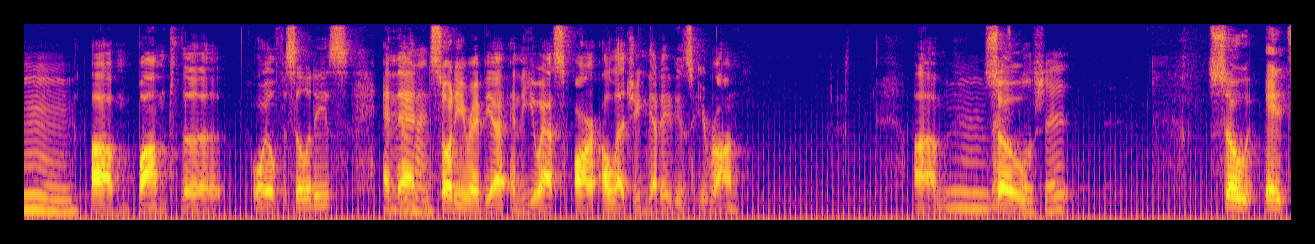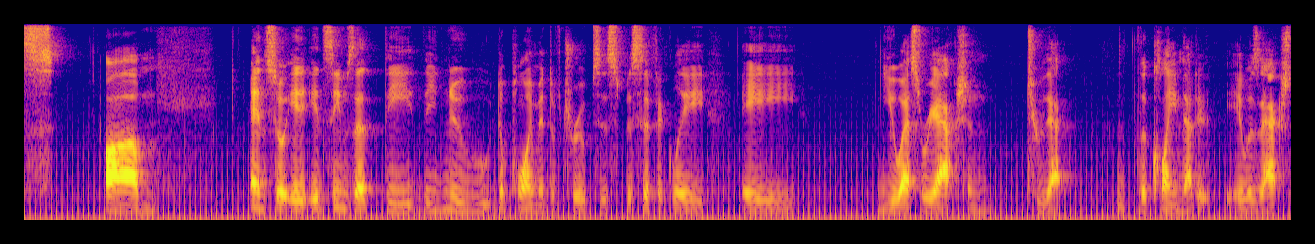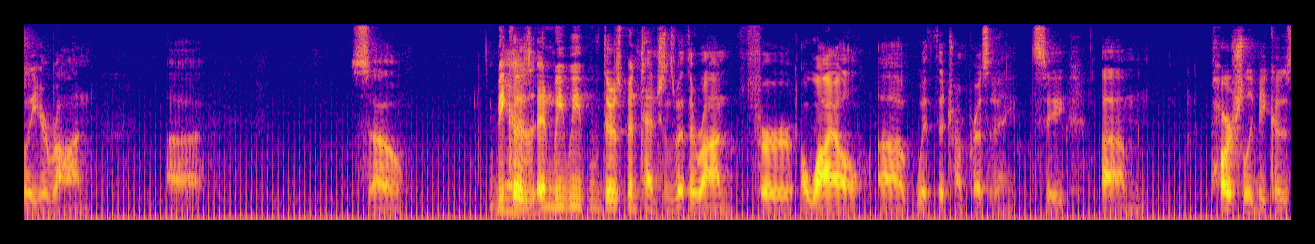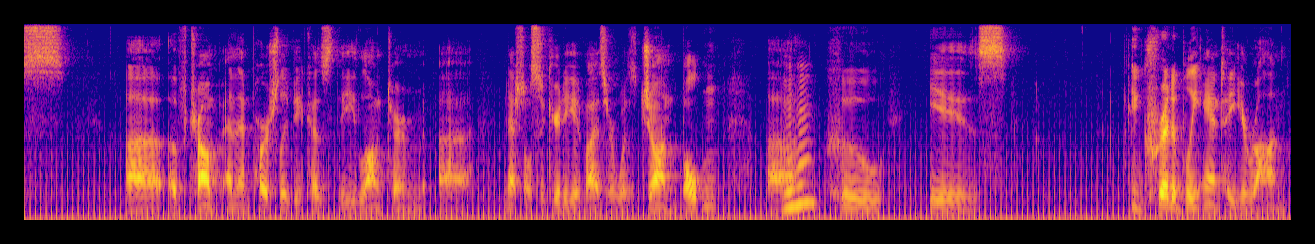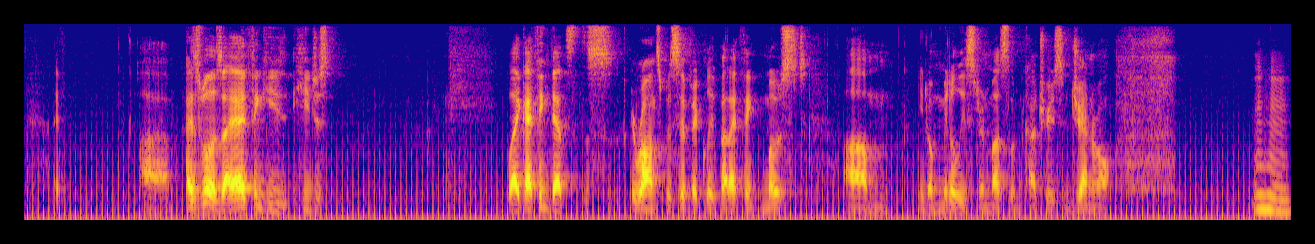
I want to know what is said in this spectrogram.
um, bombed the oil facilities, and then Okay. Saudi Arabia and the U.S. are alleging that it is Iran. Mm, that's so bullshit. so it's um, and so it, it seems that the the new deployment of troops is specifically a U.S. reaction to that the claim that it, it was actually Iran. Uh, so because Yeah. and we, we there's been tensions with Iran for a while uh, with the Trump presidency, um, partially because uh, of Trump, and then partially because the long-term uh, national security advisor was John Bolton, uh, who is incredibly anti-Iran, uh, as well as I, I think he he just like I think that's s- Iran specifically, but I think most um, you know Middle Eastern Muslim countries in general. Mm-hmm.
